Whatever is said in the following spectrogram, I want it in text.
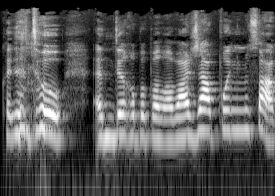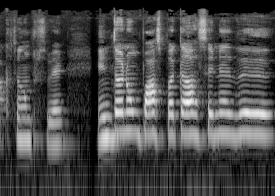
quando eu estou a meter roupa para lavar, já a ponho no saco, estão a perceber? Então não passo para aquela cena de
